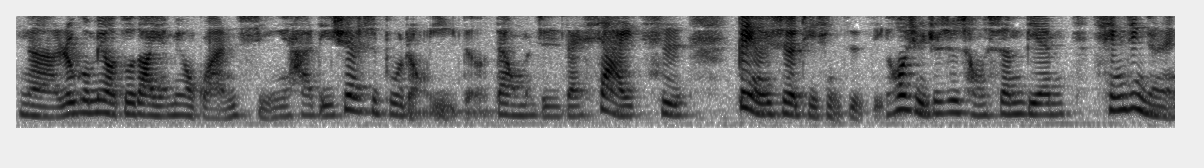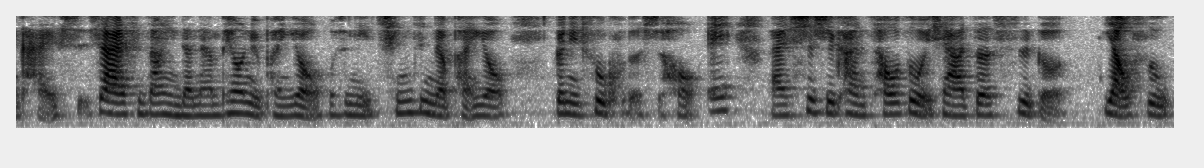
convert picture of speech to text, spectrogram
那如果没有做到也没有关系，它的确是不容易的。但我们就是在下一次更有意识的提醒自己，或许就是从身边亲近的人开始。下一次当你的男朋友、女朋友，或是你亲近的朋友跟你诉苦的时候，诶，来试试看操作一下这四个要素，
